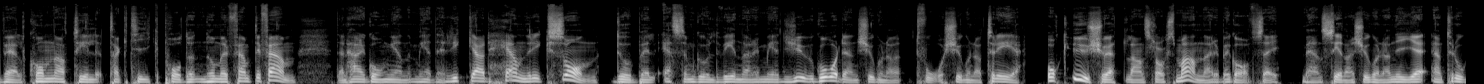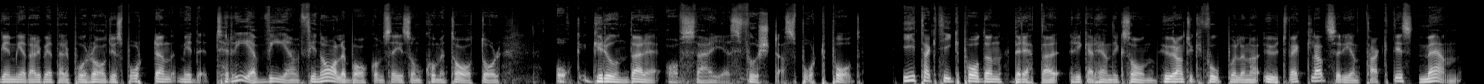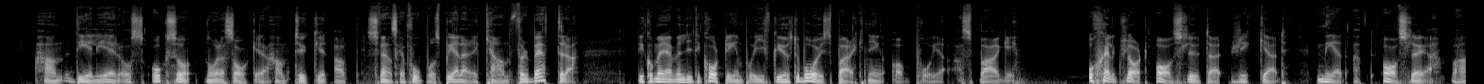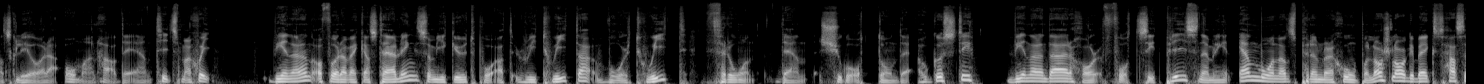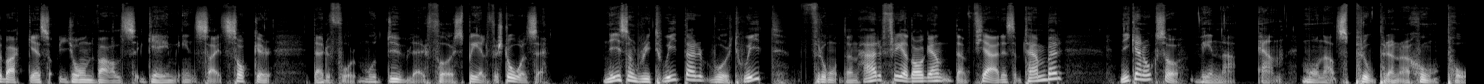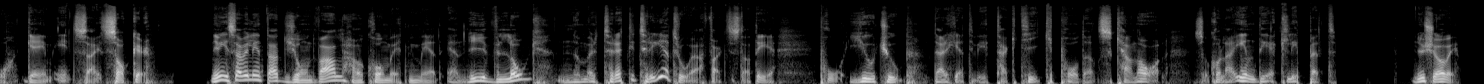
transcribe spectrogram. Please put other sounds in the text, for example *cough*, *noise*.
Välkomna till taktikpodden nummer 55. Den här gången med Rickard Henriksson, dubbel SM-guldvinnare med Djurgården 2002-2003 och U21-landslagsman när det begav sig. Men sedan 2009 en trogen medarbetare på Radiosporten med tre VM-finaler bakom sig som kommentator och grundare av Sveriges första sportpodd. I taktikpodden berättar Rickard Henriksson hur han tycker fotbollen har utvecklats rent taktiskt, men han delger oss också några saker han tycker att svenska fotbollsspelare kan förbättra. Vi kommer även lite kort in på IFK Göteborgs sparkning av Poya Asbaghi. Och självklart avslutar Rickard med att avslöja vad han skulle göra om han hade en tidsmaskin. Vinnaren av förra veckans tävling som gick ut på att retweeta vår tweet från den 28 augusti. Vinnaren där har fått sitt pris, nämligen en månads prenumeration på Lars Lagerbäcks, Hasse Backes och John Walls Game Insight Soccer, där du får moduler för spelförståelse. Ni som retweetar vår tweet från den här fredagen, den 4 september, ni kan också vinna en månads provprenumeration på Game Insight Soccer. Ni missar väl inte att John Wall har kommit med en ny vlogg, nummer 33 tror jag faktiskt att det är, på Youtube. Där heter vi Taktikpoddens kanal. Så kolla in det klippet. Nu kör vi!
